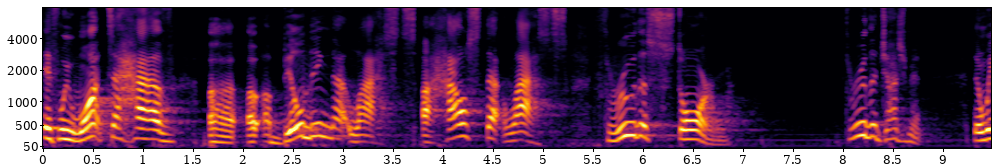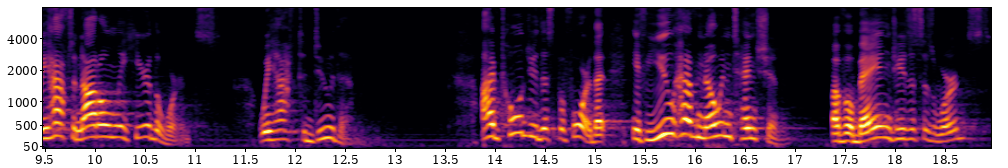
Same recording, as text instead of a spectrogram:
If we want to have a, a, a building that lasts, a house that lasts through the storm, through the judgment, then we have to not only hear the words, we have to do them. I've told you this before that if you have no intention of obeying Jesus' words,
